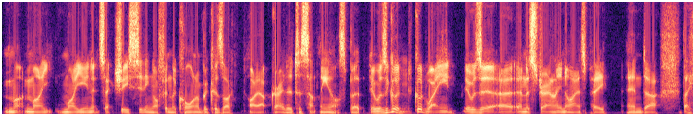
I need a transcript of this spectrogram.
my, my my unit's actually sitting off in the corner because I, I upgraded to something else. But it was a good good way in. It was a, a an Australian ISP and uh, they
